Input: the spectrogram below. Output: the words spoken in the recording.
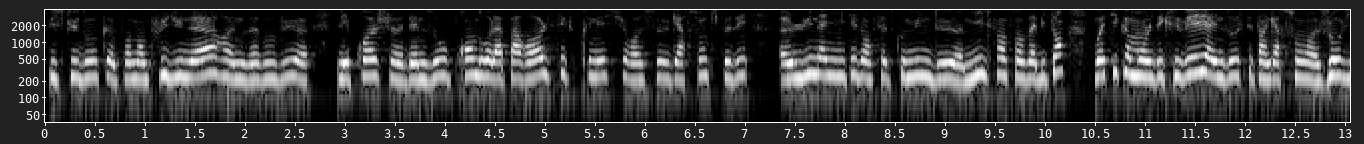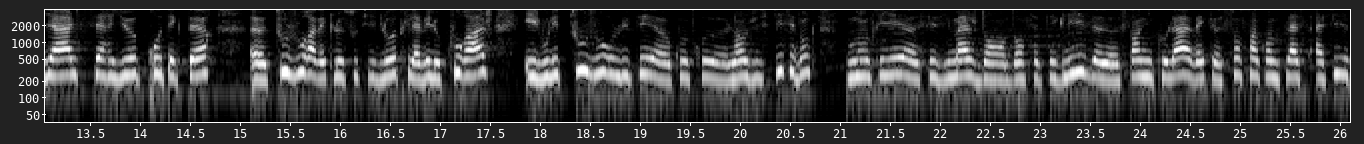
puisque donc euh, pendant plus d'une heure, euh, nous avons vu euh, les proches d'Enzo prendre la parole, s'exprimer sur ce garçon qui faisait l'unanimité dans cette commune de 1500 habitants. Voici comment on le décrivait. Enzo, c'était un garçon jovial, sérieux, protecteur, toujours avec le souci de l'autre. Il avait le courage et il voulait toujours lutter contre l'injustice. Et donc, vous montriez ces images dans, dans cette église Saint-Nicolas avec 150 places assises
